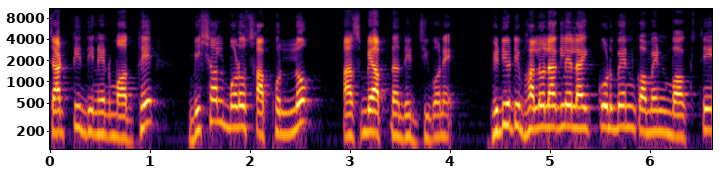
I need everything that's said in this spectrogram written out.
চারটি দিনের মধ্যে বিশাল বড় সাফল্য আসবে আপনাদের জীবনে। ভিডিওটি ভালো লাগলে লাইক করবেন, কমেন্ট বক্সে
